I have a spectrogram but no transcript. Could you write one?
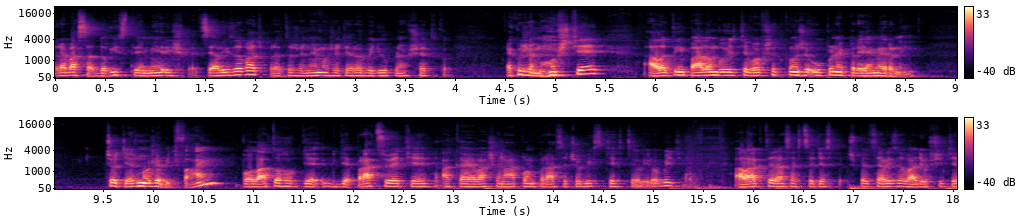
Treba sa do istej miery špecializovať, pretože nemôžete robiť úplne všetko. Akože môžete, ale tým pádom budete vo všetkom, že úplne priemerný. Čo tiež môže byť fajn, podľa toho, kde, kde pracujete, aká je vaša náplň práce, čo by ste chceli robiť. Ale ak teda sa chcete špecializovať, určite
